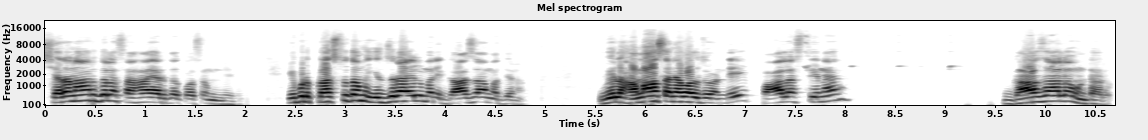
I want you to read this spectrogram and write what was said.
శరణార్థుల సహాయార్థ కోసం ఉండేది. ఇప్పుడు ప్రస్తుతం ఇజ్రాయెల్ మరి గాజా మధ్యన. వీళ్ళు హమాస్ అనేవాళ్ళు చూడండి పాలస్తీనా గాజాలో ఉంటారు.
